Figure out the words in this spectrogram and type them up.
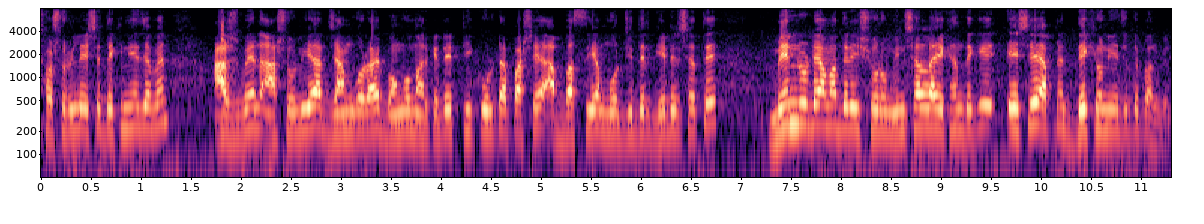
সশরীরে এসে দেখে নিয়ে যাবেন, আসবেন আশুলিয়ার জামগড়ায় বঙ্গ মার্কেটের ঠিক উল্টা পাশে আব্বাসিয়া মসজিদের গেটের সাথে মেন রোডে আমাদের এই শোরুম ইনশাল্লাহ এখান থেকে এসে আপনি দেখেও নিয়ে যেতে পারবেন।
